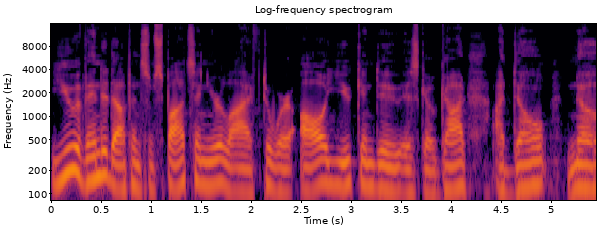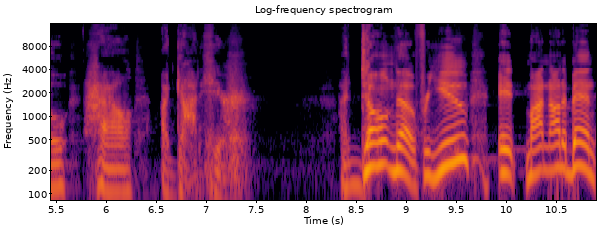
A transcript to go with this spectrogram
you have ended up in some spots in your life to where all you can do is go, God, I don't know how I got here. I don't know. For you, it might not have been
